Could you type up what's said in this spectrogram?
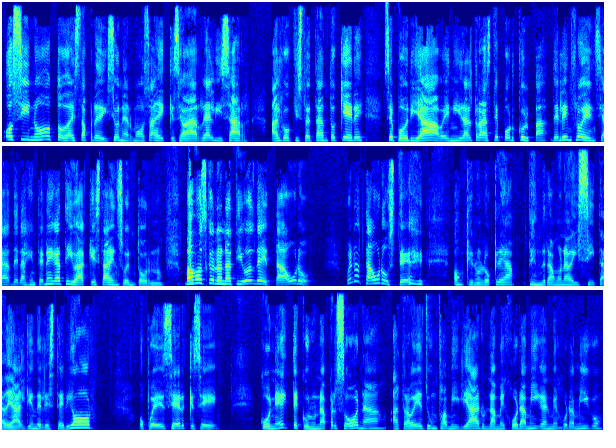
o si no, toda esta predicción hermosa de que se va a realizar algo que usted tanto quiere, se podría venir al traste por culpa de la influencia de la gente negativa que está en su entorno. Vamos con los nativos de Tauro. Bueno, Tauro, usted, aunque no lo crea, tendrá una visita de alguien del exterior o puede ser que se conecte con una persona a través de un familiar, una mejor amiga, el mejor amigo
